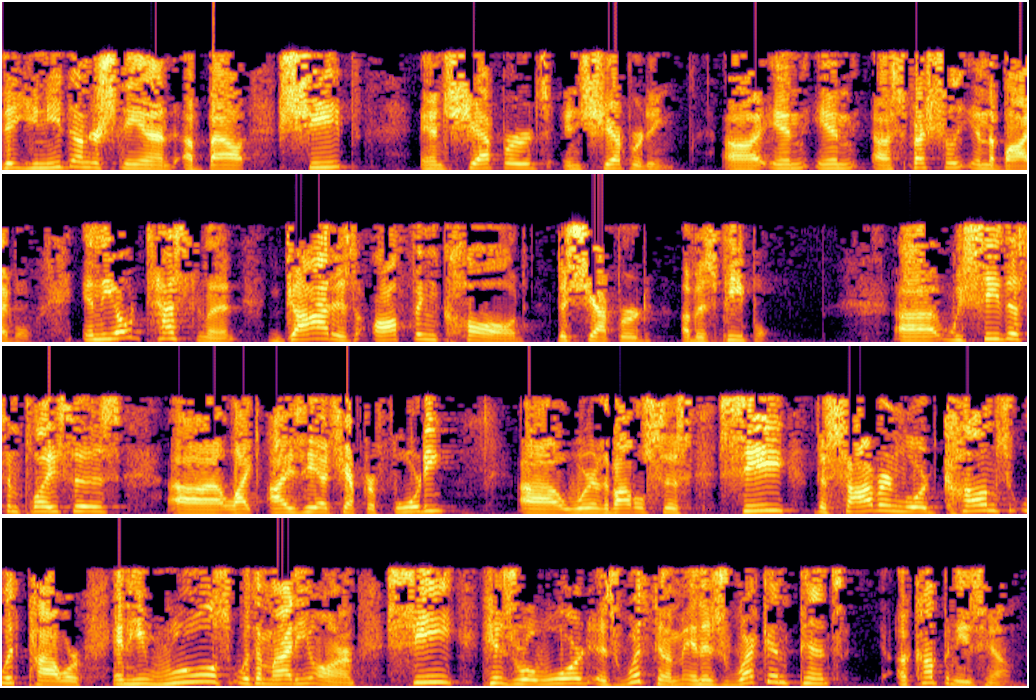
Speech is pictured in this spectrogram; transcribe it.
that you need to understand about sheep and shepherds and shepherding. Uh, in, in, especially in the Bible. In the Old Testament, God is often called the shepherd of His people. Uh, we see this in places uh, like Isaiah chapter 40, uh, where the Bible says, "See, the sovereign Lord comes with power, and He rules with a mighty arm. See, His reward is with Him, and His recompense accompanies Him.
